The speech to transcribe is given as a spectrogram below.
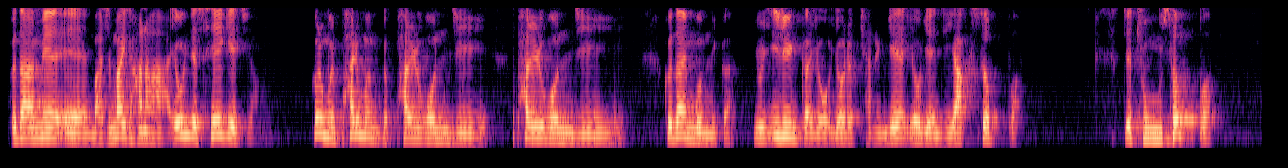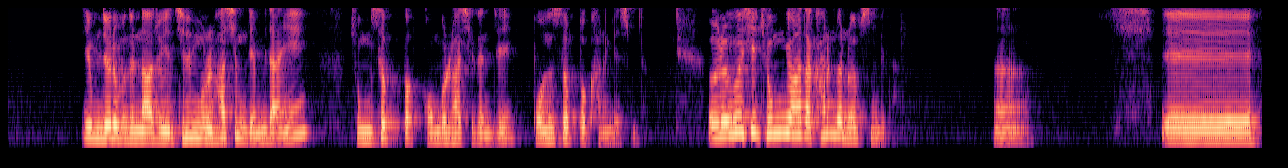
그 다음에 예, 마지막에 하나, 요건 이제 세 개죠. 그러면 팔이 뭡니까? 팔곤지, 팔곤지, 그 다음에 뭡니까? 요 일이니까 요, 요렇게 하는 게, 요게 이제 약서법, 이제 중서법, 지금 여러분들 나중에 질문을 하시면 됩니다. 중서법 공부를 하시든지 본서법 하는 게 있습니다. 어느 것이 중요하다 하는 건 없습니다. 어. 에,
